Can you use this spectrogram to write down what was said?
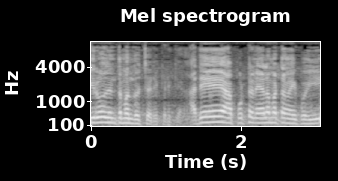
ఈరోజు ఇంతమంది వచ్చారు ఇక్కడికి. అదే ఆ పుట్ట నేలమట్టం అయిపోయి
